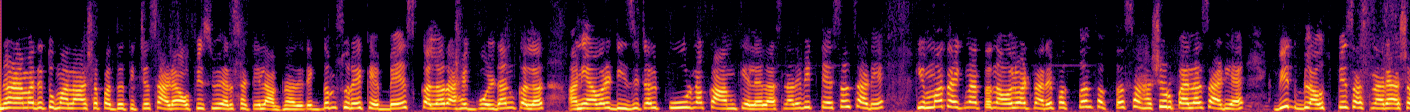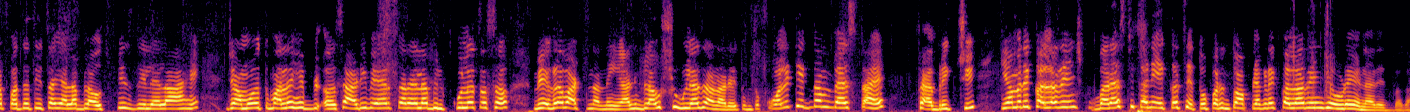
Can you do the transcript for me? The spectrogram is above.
उन्हाळ्यामध्ये तुम्हाला अशा पद्धतीच्या साड्या ऑफिस वेअरसाठी लागणार आहेत. एकदम सुरेख आहे. बेस कलर आहे गोल्डन कलर आणि यावर डिजिटल पूर्ण काम केलेलं असणार आहे. विथ टेसल साडी आहे. किंमत ऐकणार तर नवल वाटणार आहे. फक्त फक्त सहाशे रुपयाला साडी आहे. विथ ब्लाऊज पीस असणार आहे अशा पद्धतीचा याला ब्लाऊज पीस दिलेला आहे. ज्यामुळे तुम्हाला हे साडी वेअर करायला बिलकुलच असं वेगळं वाटणार नाही. आणि ब्लाऊज शिवल्या जाणार आहे. तुमचं क्वालिटी एकदम बेस्ट आहे फॅब्रिकची यामध्ये कलर रेंज बऱ्याच ठिकाणी एकच येतो. परंतु आपल्याकडे कलर रेंज एवढे येणार आहेत बघा.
